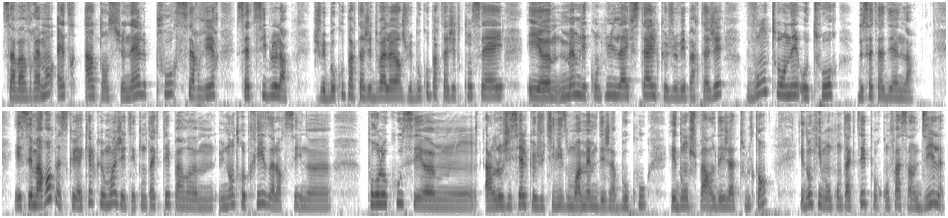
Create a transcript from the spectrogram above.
ça va vraiment être intentionnel pour servir cette cible-là. Je vais beaucoup partager de valeurs, je vais beaucoup partager de conseils et euh, même les contenus lifestyle que je vais partager vont tourner autour de cet ADN-là. Et c'est marrant parce qu'il y a quelques mois, j'ai été contactée par euh, une entreprise. Alors, c'est une, pour le coup, c'est euh, un logiciel que j'utilise moi-même déjà beaucoup et dont je parle déjà tout le temps. Et donc, ils m'ont contacté pour qu'on fasse un deal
